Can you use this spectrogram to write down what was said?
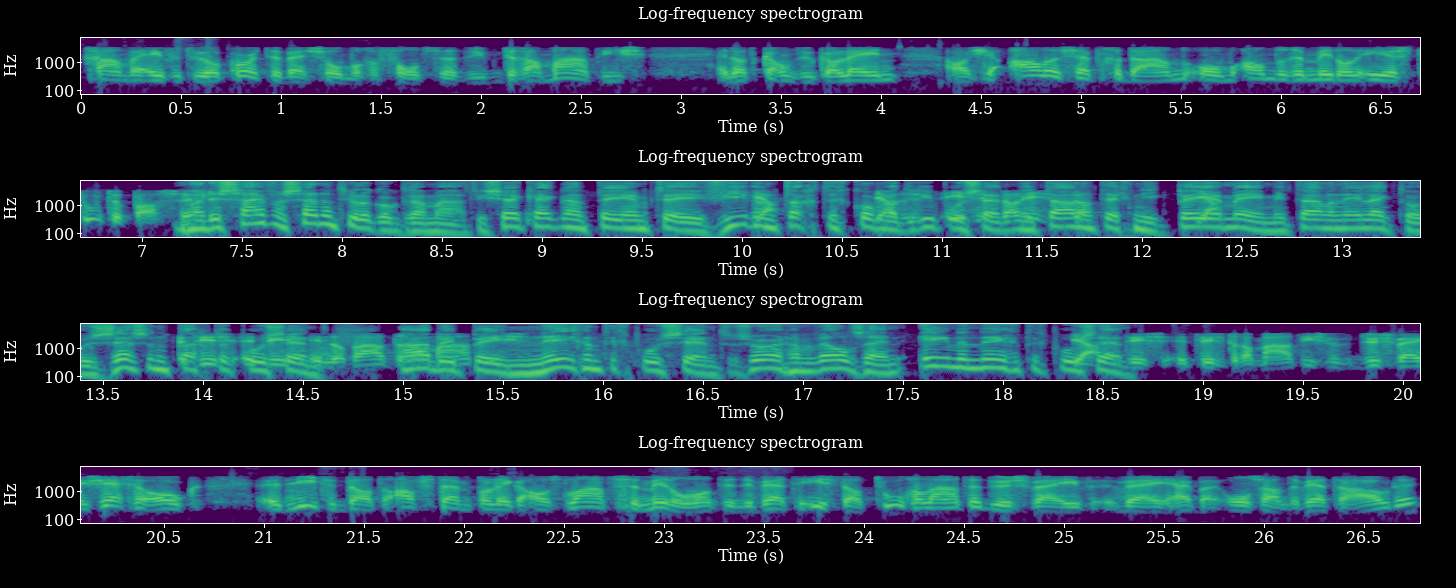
gaan we eventueel korten bij sommige fondsen. Dat is natuurlijk dramatisch. En dat kan natuurlijk alleen als je alles hebt gedaan om andere middelen eerst toe te passen. Maar de cijfers zijn natuurlijk ook dramatisch. Hè? Kijk naar het PMT, 84,3 procent. Metaal en techniek, PME, ja. metaal en elektro, 86 procent. HBP, 90 procent. Zorg en welzijn, 91 procent. Ja, het is, het is dramatisch. Dus wij zeggen ook uh, niet dat afstempeling als laatste middel. Want in de wet is dat toegelaten. Dus wij, wij hebben ons aan de wet te houden.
